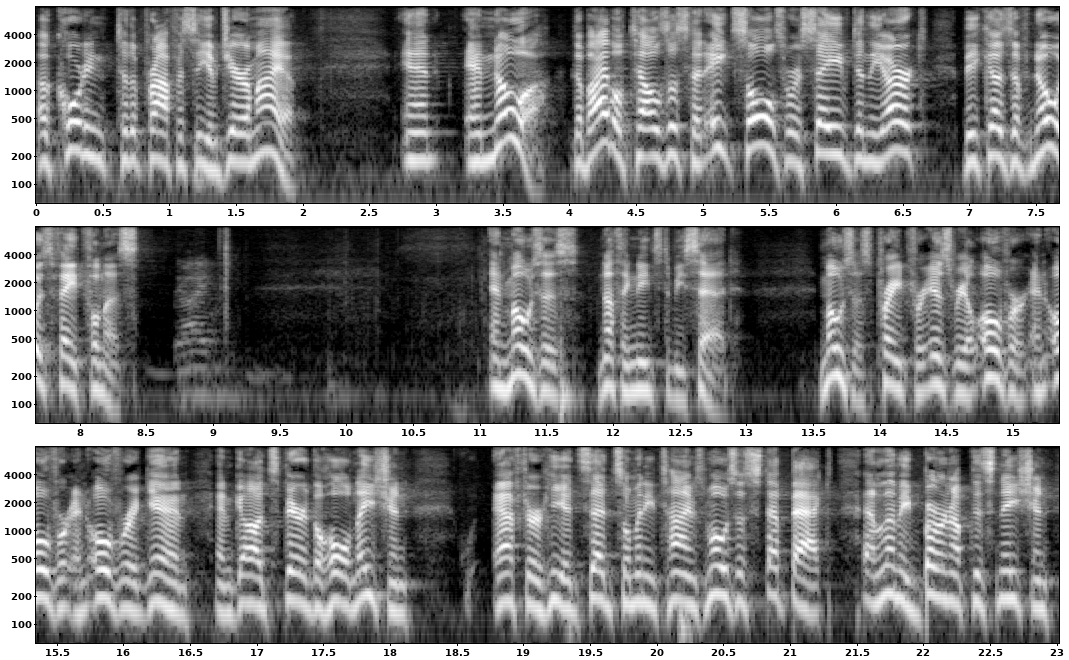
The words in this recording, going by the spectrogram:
according to the prophecy of Jeremiah. And, and Noah, the Bible tells us that eight souls were saved in the ark because of Noah's faithfulness. Right. And Moses, nothing needs to be said. Moses prayed for Israel over and over and over again, and God spared the whole nation after he had said so many times, Moses, step back and let me burn up this nation,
